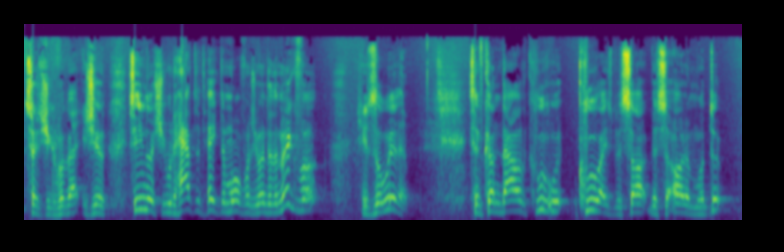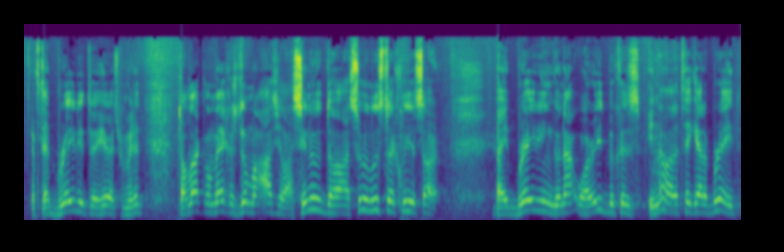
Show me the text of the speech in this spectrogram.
so she could provide, she, so even though she would have to take them off when she went to the mikvah, she still wear them. So if kandal if they're braided to her hair, it's permitted. By braiding, you're not worried because you're not allowed to take out a braid,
